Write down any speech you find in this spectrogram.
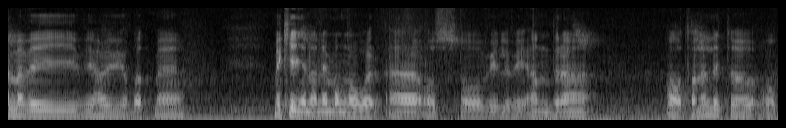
Nej, men vi, vi har ju jobbat med, med Kianan i många år eh, och så ville vi ändra avtalen lite och, och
